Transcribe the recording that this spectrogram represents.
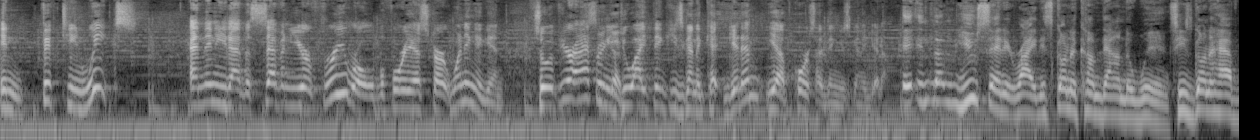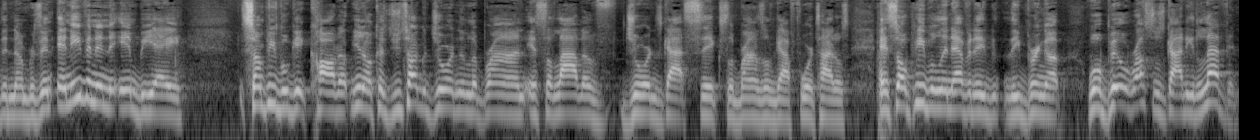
in 15 weeks. And then he'd have a seven-year free roll before he has to start winning again. So if you're asking me, do I think he's going to get him? Yeah, of course I think he's going to get him. It- it- you said it right. It's going to come down to wins. He's going to have the numbers. And, and even in the NBA, some people get caught up, you know, because you talk with Jordan and LeBron, it's a lot of Jordan's got six, LeBron's only got four titles. And so people inevitably bring up, well, Bill Russell's got 11.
